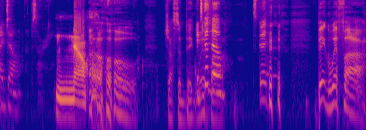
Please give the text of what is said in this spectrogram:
I don't. I'm sorry. No. Oh, Justin Big It's Whiffa. good though. It's good. Big Whiffa.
